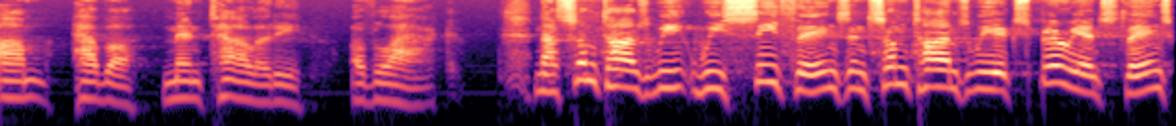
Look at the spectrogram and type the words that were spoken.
I have a mentality of lack. Now, sometimes we, we see things and sometimes we experience things.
